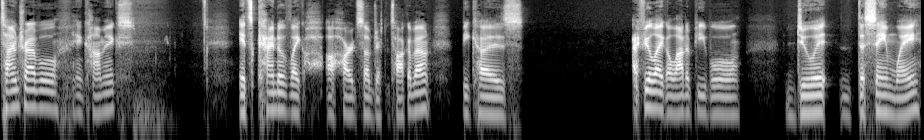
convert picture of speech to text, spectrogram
Time travel in comics, it's kind of like a hard subject to talk about because I feel like a lot of people do it the same way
